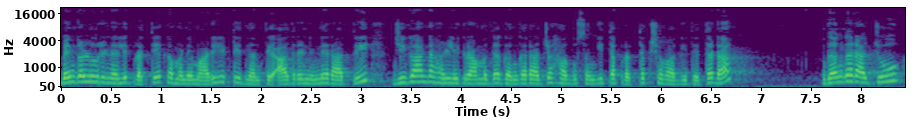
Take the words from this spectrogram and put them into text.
ಬೆಂಗಳೂರಿನಲ್ಲಿ ಪ್ರತ್ಯೇಕ ಮನೆ ಮಾಡಿ ಇಟ್ಟಿದ್ದಂತೆ. ಆದರೆ ನಿನ್ನೆ ರಾತ್ರಿ ಜಿಗಾನಹಳ್ಳಿ ಗ್ರಾಮದ ಗಂಗರಾಜ ಹಾಗೂ ಸಂಗೀತ ಪ್ರತ್ಯಕ್ಷವಾಗಿ ತೆತ್ತಡ. ಗಂಗರಾಜು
